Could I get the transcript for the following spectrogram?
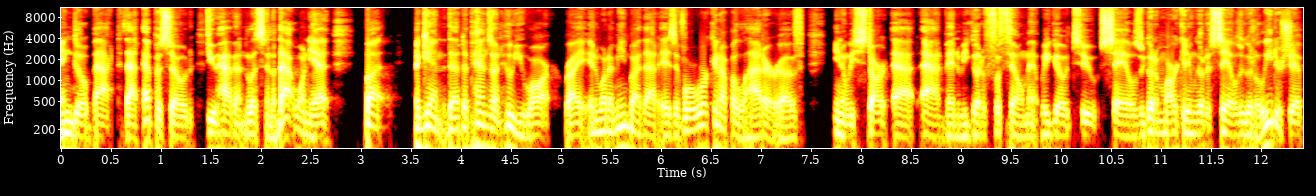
and go back to that episode if you haven't listened to that one yet. But again, that depends on who you are, right? And what I mean by that is if we're working up a ladder of, you know, we start at admin, we go to fulfillment, we go to sales, we go to marketing, we go to sales, we go to leadership.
